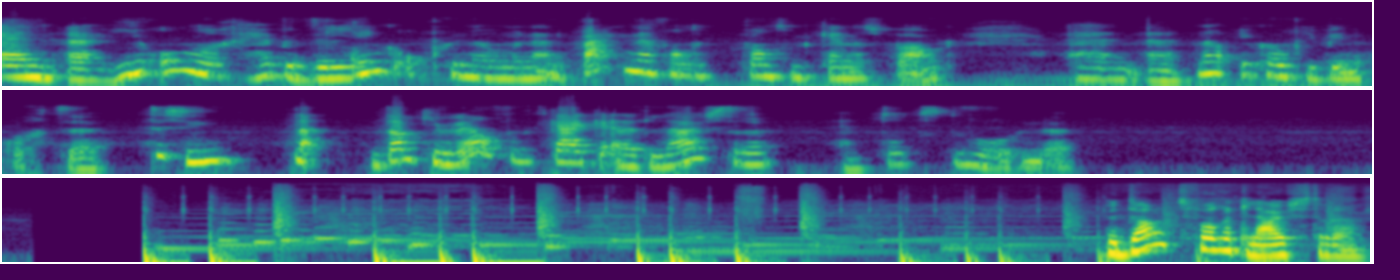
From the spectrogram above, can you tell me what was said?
En uh, hieronder heb ik de link opgenomen naar de pagina van de Quantum Kennisbank. En uh, nou, ik hoop je binnenkort uh, te zien. Nou, dankjewel voor het kijken en het luisteren. En tot de volgende. Bedankt voor het luisteren.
